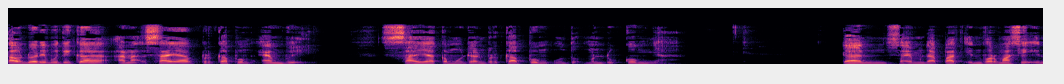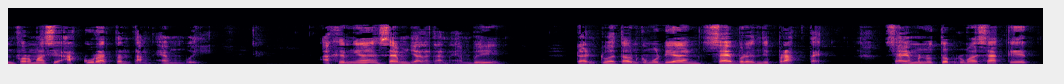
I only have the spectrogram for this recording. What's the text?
Tahun 2003, anak saya bergabung MW. Saya kemudian bergabung untuk mendukungnya. Dan saya mendapat informasi-informasi akurat tentang MW. Akhirnya saya menjalankan MW dan dua tahun kemudian saya berhenti praktek. Saya menutup rumah sakit,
